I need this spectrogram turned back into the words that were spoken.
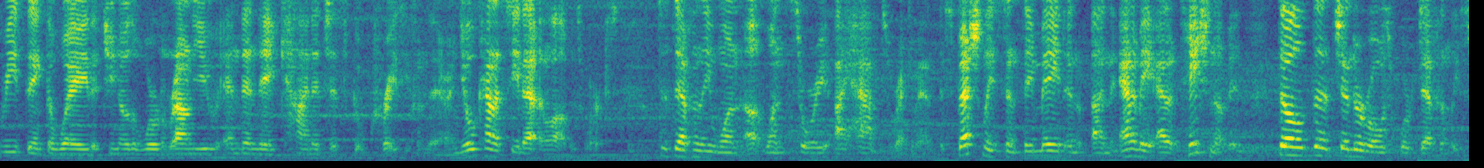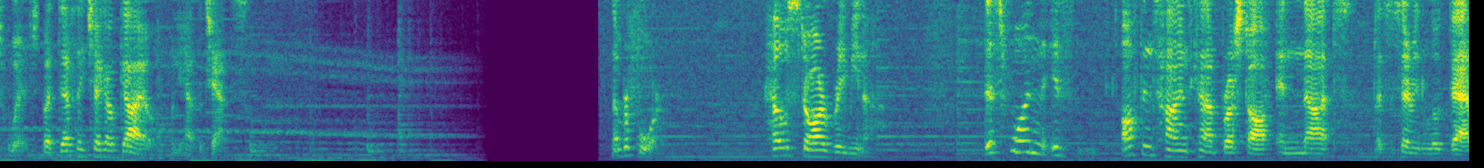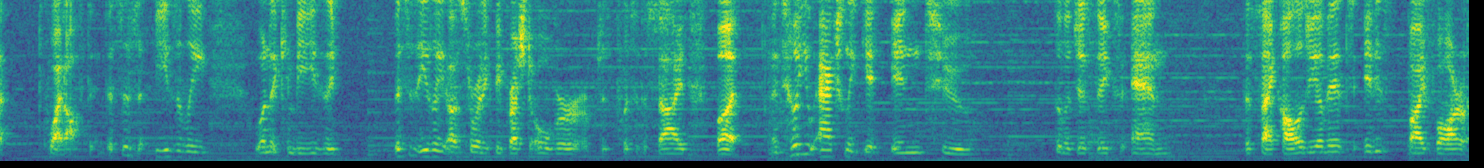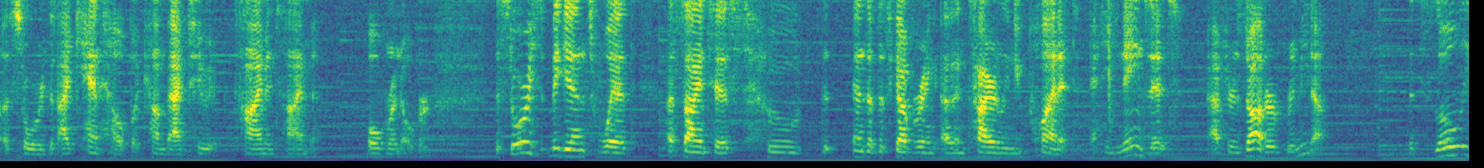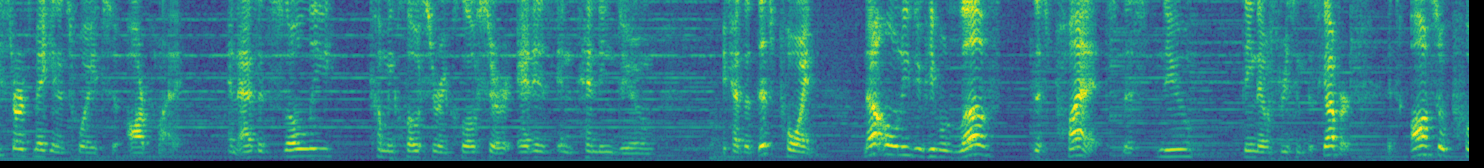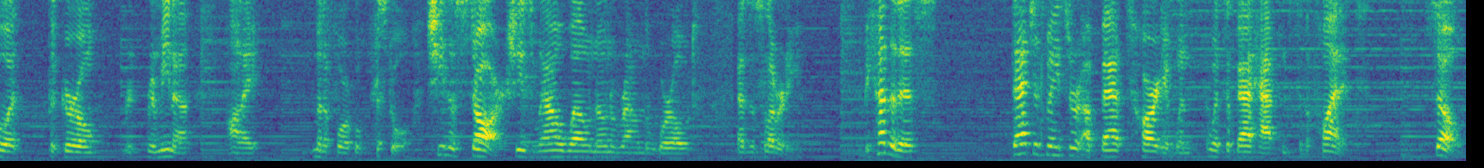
rethink the way that you know the world around you, and then they kind of just go crazy from there. And you'll kind of see that in a lot of his works. This is definitely one uh, one story I have to recommend, especially since they made an, an anime adaptation of it, though the gender roles were definitely switched. But definitely check out Gyo when you have the chance. Number 4. Hellstar Remina. This one is oftentimes kind of brushed off and not necessarily looked at quite often. This is easily one that can be easily this is easily a story that can be brushed over or just put to the side, but until you actually get into the logistics and the psychology of it, it is by far a story that I can't help but come back to time and time over and over. The story begins with a scientist who ends up discovering an entirely new planet, and he names it after his daughter, Remina. It slowly starts making its way to our planet, and as it's slowly coming closer and closer, it is impending doom, because at this point, not only do people love this planet, this new thing that was recently discovered, it's also put the girl, Remina, on a metaphorical pedestal. She's a star. She is now well known around the world as a celebrity. Because of this, that just makes her a bad target when, when something bad happens to the planet. So,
